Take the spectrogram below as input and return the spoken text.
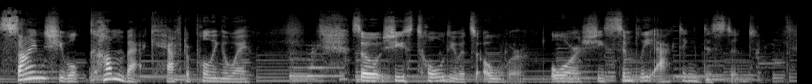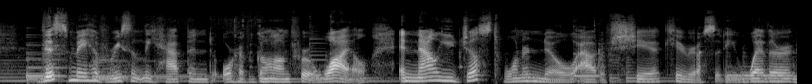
Signs she will come back after pulling away. So she's told you it's over, or she's simply acting distant. This may have recently happened or have gone on for a while, and now you just want to know out of sheer curiosity whether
